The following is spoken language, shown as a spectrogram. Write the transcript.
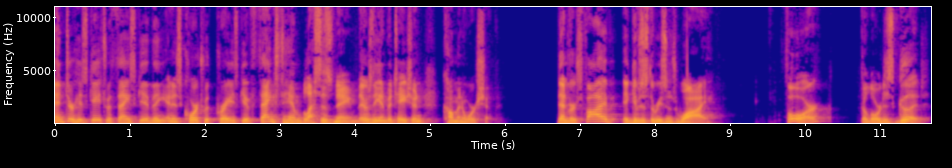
enter His gates with thanksgiving and His courts with praise. Give thanks to Him. Bless His name. There's the invitation. Come and worship. Then verse 5, it gives us the reasons why. For the Lord is good.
